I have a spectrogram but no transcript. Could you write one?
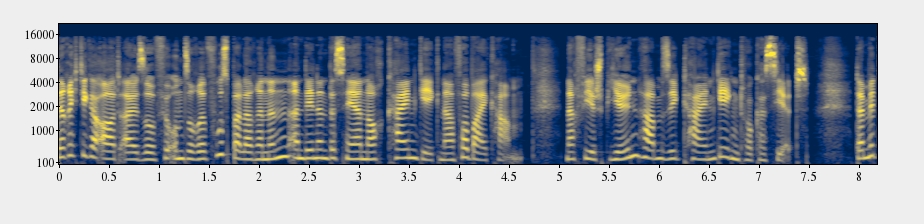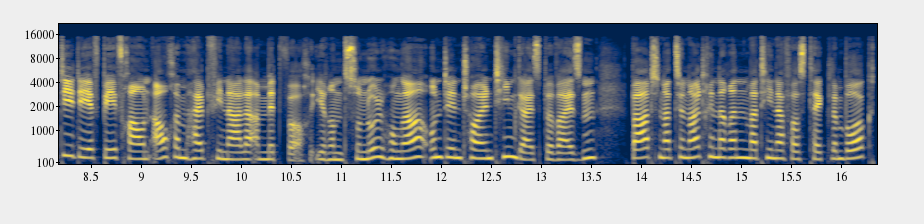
Der richtige Ort also für unsere Fußballerinnen, an denen bisher noch kein Gegner vorbeikam. Nach vier Spielen haben sie kein Gegentor kassiert. Damit die DFB-Frauen auch im Halbfinale am Mittwoch ihren zu Null Hunger und den tollen Teamgeist beweisen, bat Nationaltrainerin Martina Voss-Tecklenburg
